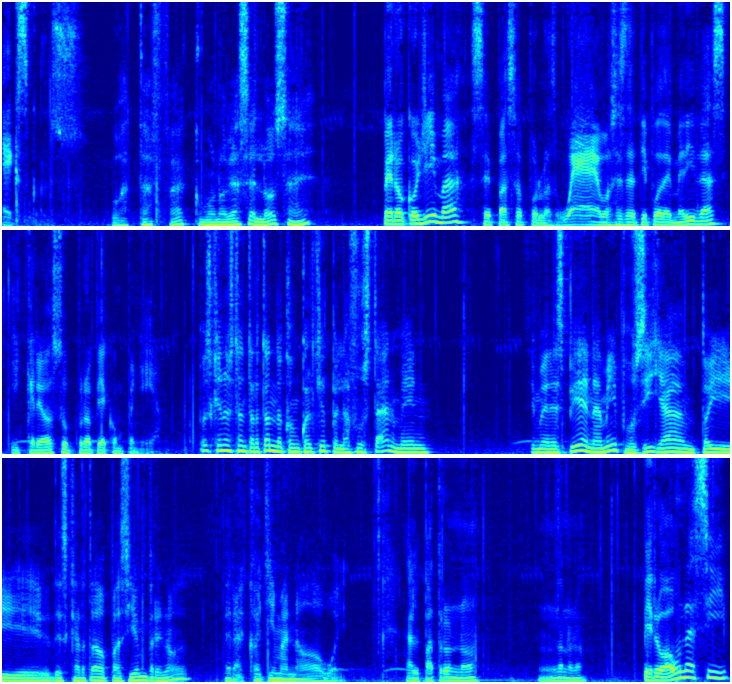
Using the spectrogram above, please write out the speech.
excons. What the fuck, como novia celosa, ¿eh? Pero Kojima se pasó por los huevos este tipo de medidas y creó su propia compañía. Pues que no están tratando con cualquier pelafustán, men. Si me despiden a mí, pues sí, ya estoy descartado para siempre, ¿no? Pero a Kojima no, güey. Al patrón no. No, no, no. Pero aún así,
